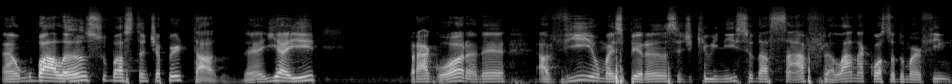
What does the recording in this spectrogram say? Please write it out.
é, um balanço bastante apertado, né? E aí para agora, né, havia uma esperança de que o início da safra lá na Costa do Marfim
